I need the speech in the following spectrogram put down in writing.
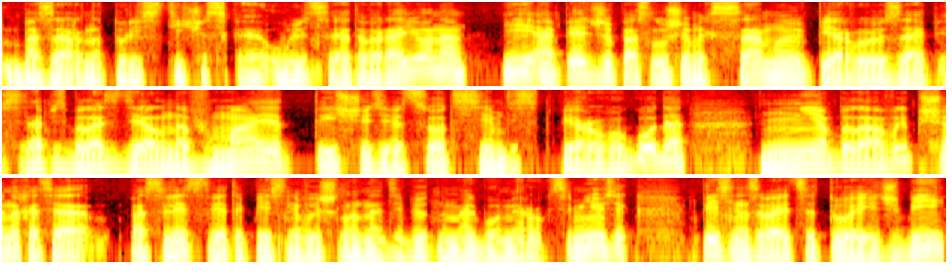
базарно-туристическая улица этого района. И опять же послушаем их самую первую запись. Запись была сделана в мае 1971 года, не была выпущена, хотя впоследствии эта песня вышла на дебютном альбоме Roxy Music. Песня называется 2HB.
